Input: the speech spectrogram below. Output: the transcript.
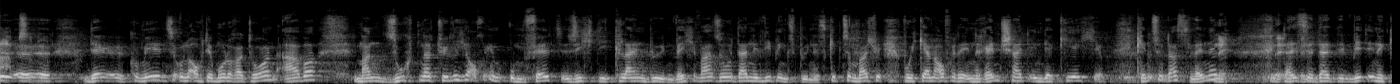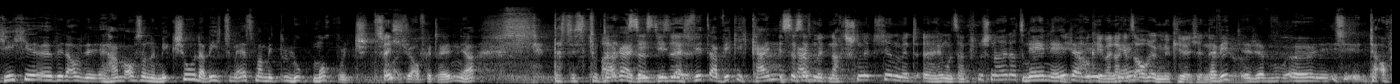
Absolut. äh, der äh, Comedians und auch der Moderatoren, aber man sucht natürlich auch im Umfeld sich die kleinen Bühnen. Welche war so deine Lieblingsbühne? Es gibt zum Beispiel, wo ich gerne aufgetreten in Remscheid in der Kirche. Kennst du das, Lennart? Nee. Nee, da, ist, da wird in der Kirche äh, wird auch, haben auch so eine Mixshow, da bin ich zum ersten Mal mit Luke Mockridge zum Echt? Beispiel aufgetreten, ja. Das ist total War- geil. ist das Die- die- diese- Es wird da wirklich kein... Ist das kein, das mit Nachtschnittchen, mit äh, Helmut Sanftenschneider? zum Nee, Beispiel? nee, da, okay, weil da nee. gibt's auch irgendeine Kirche. in Da wird, äh, da, äh, ist, da, auch,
